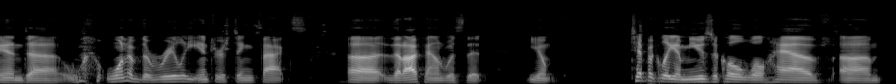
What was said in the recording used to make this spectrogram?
and uh, one of the really interesting facts uh, that I found was that you know typically a musical will have um,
